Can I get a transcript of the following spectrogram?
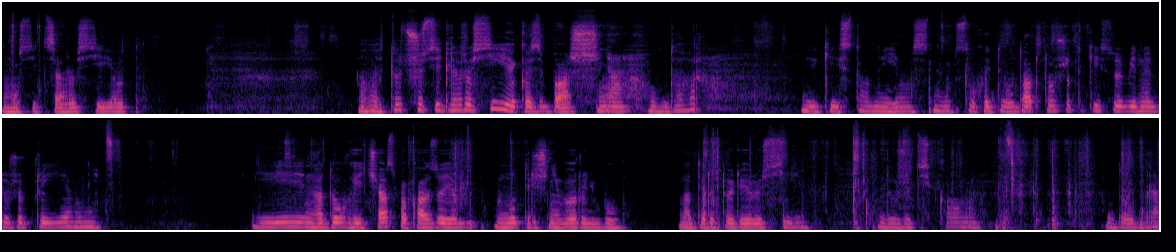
Ось і ця Росія. От. Але тут щось і для Росії якась башня, удар, який стане ясним. Слухайте, удар теж такий собі не дуже приємний. І на довгий час показує внутрішню боротьбу на території Росії. Дуже цікаво. Добре.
